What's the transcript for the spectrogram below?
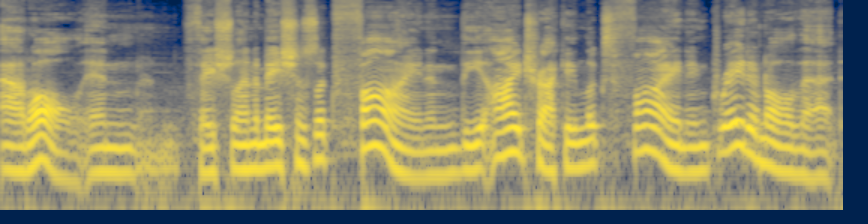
at all, and facial animations look fine, and the eye tracking looks fine and great and all that.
